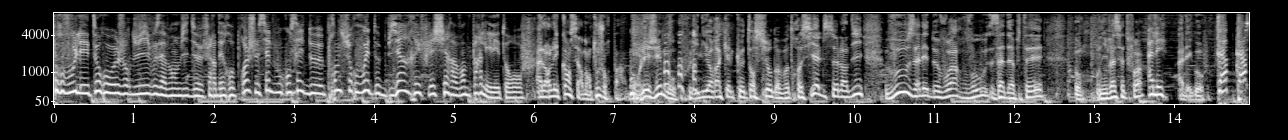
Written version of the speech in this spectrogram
Pour vous les taureaux, aujourd'hui, vous avez envie de faire des reproches. Le ciel vous conseille de prendre sur vous et de bien réfléchir avant de parler, les taureaux. Alors les cancers, non, toujours pas. Bon, les gémeaux, il y aura quelques tensions dans votre ciel ce lundi. Vous allez devoir vous adapter. Bon, on y va cette fois? Allez. Allez, go. Tap, tap.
